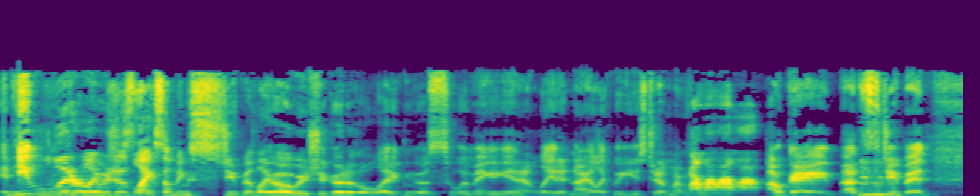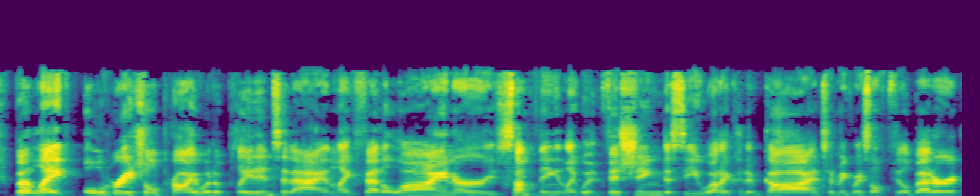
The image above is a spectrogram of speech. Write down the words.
And he literally was just like something stupid like, "Oh, we should go to the lake and go swimming again at late at night like we used to." I'm like, "Rah, rah, rah, rah." "Okay, that's Mhm. stupid." But like old Rachel probably would have played into that and like fed a line or something and like went fishing to see what I could have got to make myself feel better.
